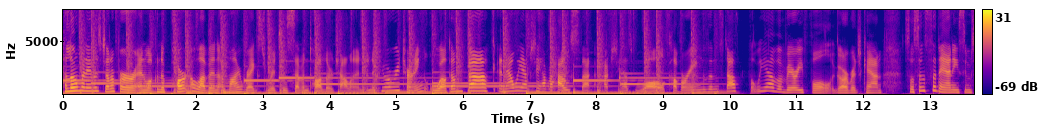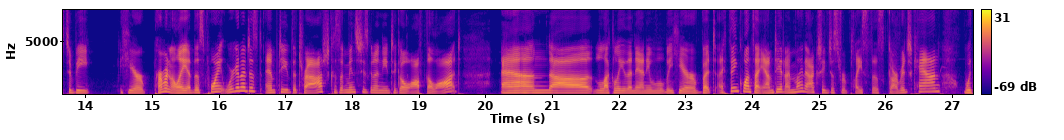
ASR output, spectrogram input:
Hello, my name is Jennifer, and welcome to part 11 of my Rags to Riches 7 Toddler Challenge. And if you are returning, welcome back. And now we actually have a house that actually has wall coverings and stuff, but we have a very full garbage can. So since the nanny seems to be here permanently at this point, we're going to just empty the trash because it means she's going to need to go off the lot and uh, luckily the nanny will be here. But I think once I empty it, I might actually just replace this garbage can with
